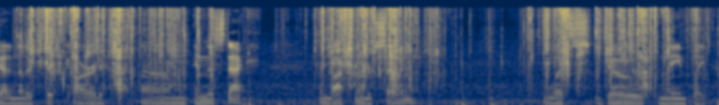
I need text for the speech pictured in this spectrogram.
Got another thick card um, in this stack from box number seven. Let's go nameplate.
